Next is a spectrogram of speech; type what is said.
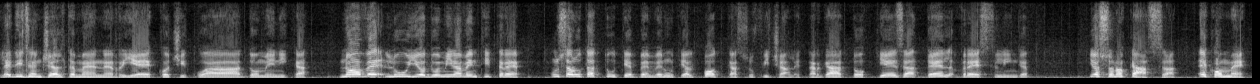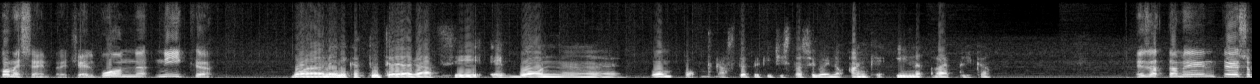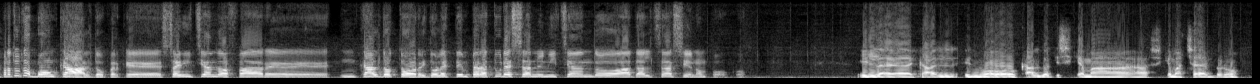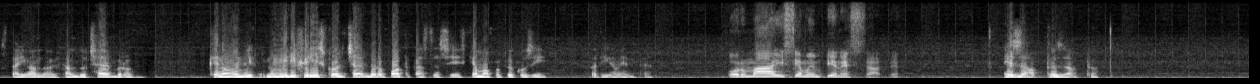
Ladies and gentlemen, rieccoci qua domenica 9 luglio 2023. Un saluto a tutti e benvenuti al podcast ufficiale targato Chiesa del Wrestling. Io sono Cassa e con me, come sempre, c'è il buon Nick. Buona domenica a tutti ragazzi e buon, eh, buon podcast per chi ci sta seguendo anche in replica. Esattamente, soprattutto buon caldo perché sta iniziando a fare un caldo torrido, le temperature stanno iniziando ad alzarsi e non poco. Il, eh, cal- il nuovo caldo che si chiama, si chiama Cerbero, sta arrivando il caldo Cerbero, che non, non mi riferisco al Cerbero podcast, si, si chiama proprio così praticamente. Ormai siamo in piena estate. Esatto, esatto.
